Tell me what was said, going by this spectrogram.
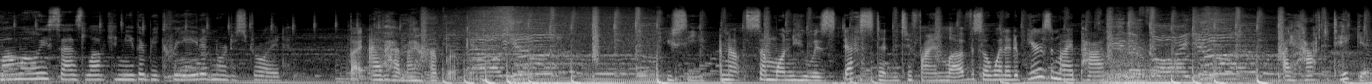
Mom always says love can neither be created nor destroyed. But I've had my heart broken. You see, I'm not someone who is destined to find love, so when it appears in my path, I have to take it.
